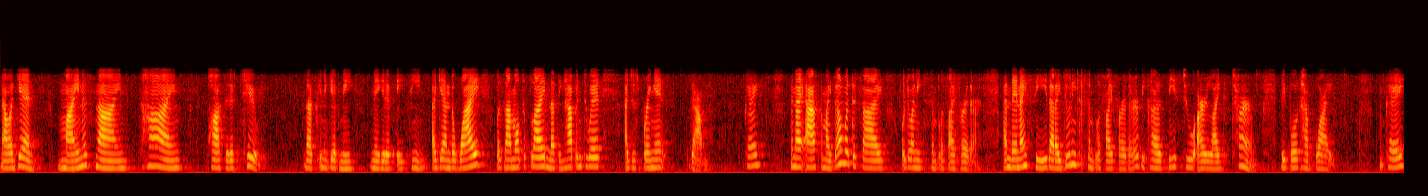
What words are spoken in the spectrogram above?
Now again, minus 9 times positive 2. That's going to give me negative 18. Again, the y was not multiplied, nothing happened to it. I just bring it down. Okay? Then I ask, am I done with this side or do I need to simplify further? And then I see that I do need to simplify further because these two are like terms. They both have y's. Okay?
